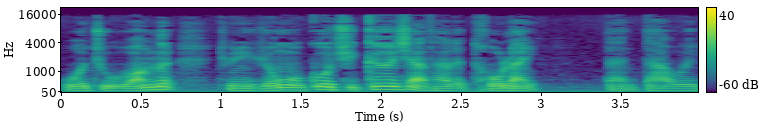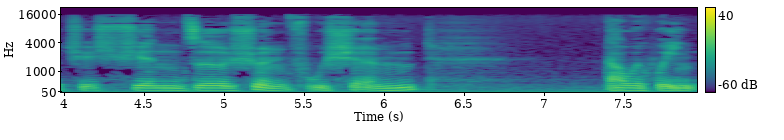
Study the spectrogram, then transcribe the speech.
我主王呢？求你容我过去割下他的头来。”但大卫却选择顺服神。大卫回应：“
